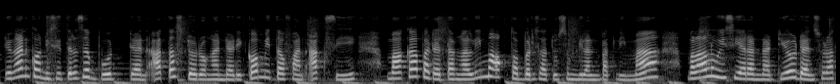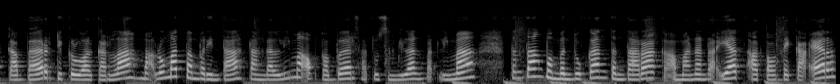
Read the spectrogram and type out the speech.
Dengan kondisi tersebut dan atas dorongan dari Komite Fan Aksi, maka pada tanggal 5 Oktober 1945 melalui siaran radio dan surat kabar dikeluarkanlah maklumat pemerintah tanggal 5 Oktober 1945 tentang pembentukan Tentara Keamanan Rakyat atau TKR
